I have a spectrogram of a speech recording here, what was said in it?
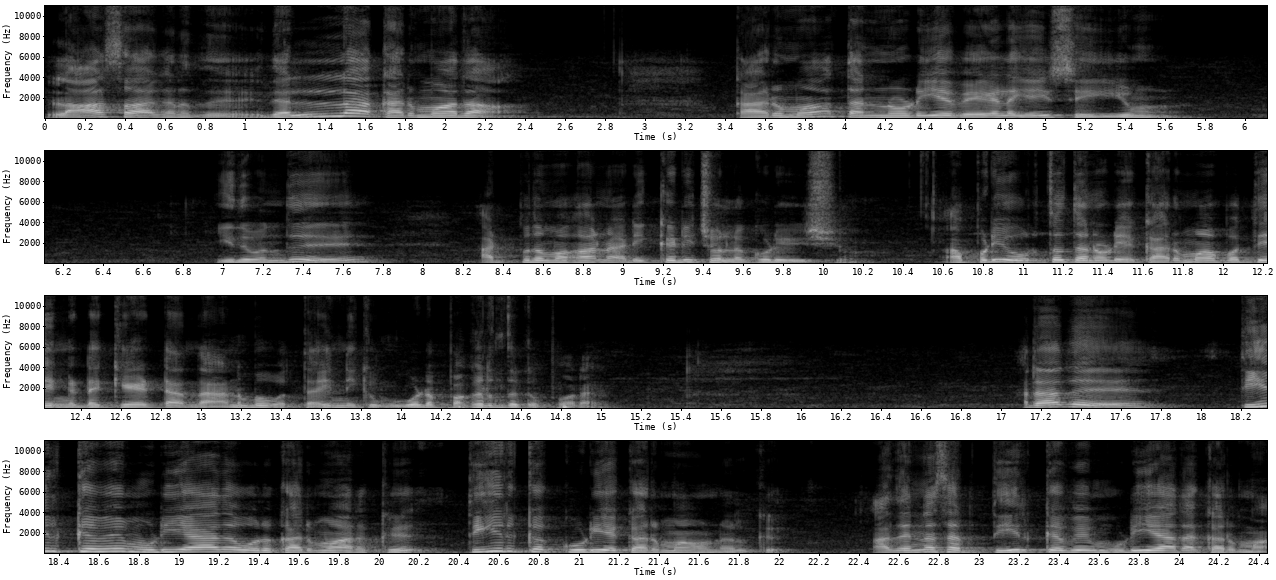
லாஸ் ஆகிறது இதெல்லாம் கர்மா தான். கர்மா தன்னுடைய வேலையை செய்யும். இது வந்து அற்புதமகான்னு அடிக்கடி சொல்லக்கூடிய விஷயம். அப்படி ஒருத்தர் தன்னுடைய கர்மா பற்றி எங்கிட்ட கேட்ட அந்த அனுபவத்தை இன்றைக்கி உங்கள் கூட பகிர்ந்துக்க போகிறேன் அதாவது தீர்க்கவே முடியாத ஒரு கர்மா இருக்குது தீர்க்கக்கூடிய கர்மா ஒன்று இருக்குது அது என்ன சார்? தீர்க்கவே முடியாத கர்மா.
